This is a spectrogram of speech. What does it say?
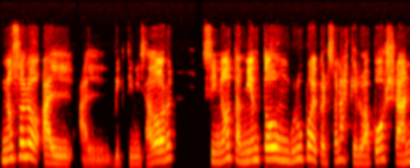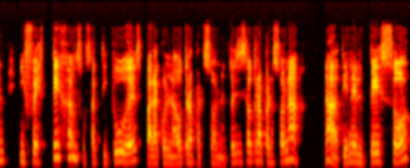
no solo al, al victimizador, sino también todo un grupo de personas que lo apoyan y festejan sus actitudes para con la otra persona. Entonces esa otra persona, nada, tiene el peso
